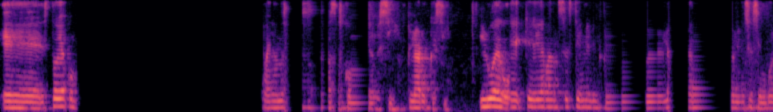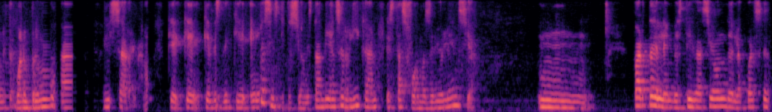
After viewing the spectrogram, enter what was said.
Eh, estoy acompañando sus comisiones, sí, claro que sí. Luego, ¿qué, avances tiene el violencia simbólica? Bueno, en primer lugar, revisarla, que, que, desde que en las instituciones también se relican estas formas de violencia. Mm, parte de la investigación de la cual se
